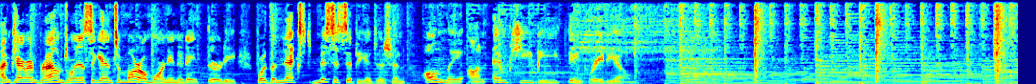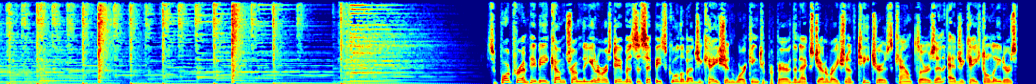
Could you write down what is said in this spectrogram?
I'm Karen Brown. Join us again tomorrow morning at 8.30 for the next Mississippi edition, only on MPB Think Radio. Support for MPB comes from the University of Mississippi School of Education, working to prepare the next generation of teachers, counselors, and educational leaders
